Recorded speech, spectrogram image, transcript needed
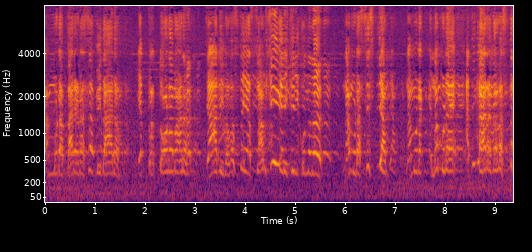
നമ്മുടെ ഭരണ സംവിധാനം എത്രത്തോളമാണ് ജാതി വ്യവസ്ഥയെ സംശീകരിച്ചിരിക്കുന്നത് നമ്മുടെ സിസ്റ്റം നമ്മുടെ നമ്മുടെ അധികാര വ്യവസ്ഥ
